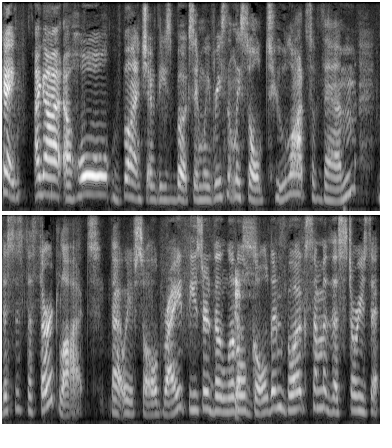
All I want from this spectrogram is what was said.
Okay, I got a whole bunch of these books, and we've recently sold two lots of them. This is the third lot that we've sold, right? These are the little Yes. golden books. Some of the stories that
